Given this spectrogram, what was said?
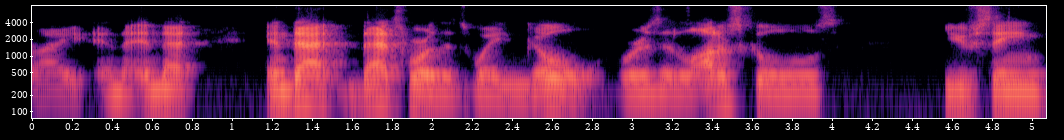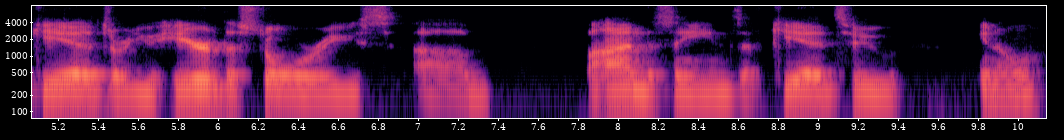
right? And and that and that that's worth its weight in gold. Whereas at a lot of schools, you've seen kids or you hear the stories um, behind the scenes of kids who, you know,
